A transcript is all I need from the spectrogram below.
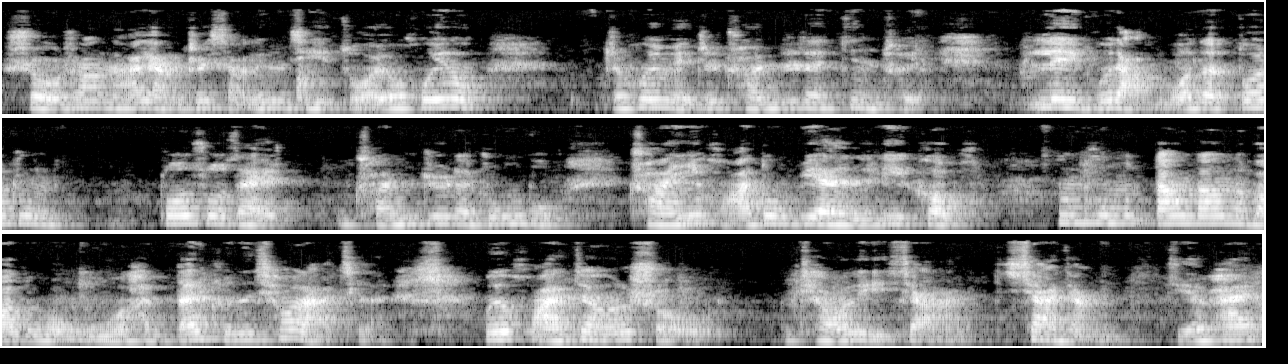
手上拿两只小令旗，左右挥动，指挥每只船只的进退。擂鼓打锣的多重多坐在船只的中部，船一滑动，便立刻砰砰当当的把锣鼓很单纯的敲打起来，为划桨手调理下下桨节拍。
